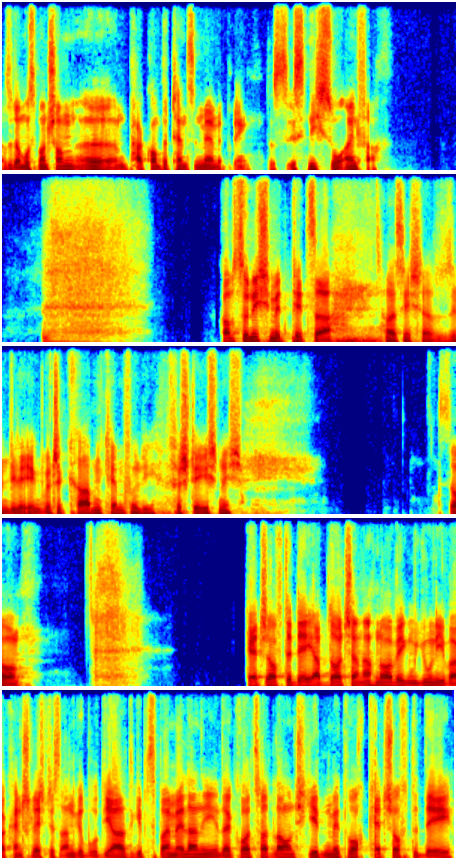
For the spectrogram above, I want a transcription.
Also da muss man schon äh, ein paar Kompetenzen mehr mitbringen. Das ist nicht so einfach. Kommst du nicht mit Pizza? Weiß nicht, da sind wieder irgendwelche Grabenkämpfe, die verstehe ich nicht. So. Catch of the Day ab Deutschland nach Norwegen im Juni war kein schlechtes Angebot. Ja, gibt es bei Melanie in der Kreuzfahrt Lounge jeden Mittwoch Catch of the Day.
